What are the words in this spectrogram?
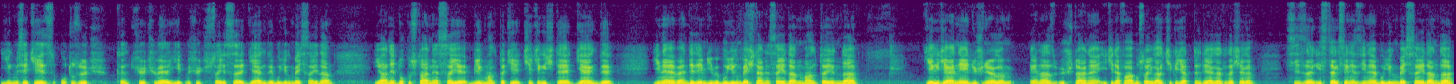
28, 33, 43 ve 73 sayısı geldi bu 25 sayıdan. Yani 9 tane sayı 1 Mart'taki çekilişte geldi. Yine ben dediğim gibi bu 25 tane sayıdan Mart ayında geleceğini düşünüyorum. En az 3 tane 2 defa bu sayılar çıkacaktır değerli arkadaşlarım. Sizler isterseniz yine bu 25 sayıdan da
